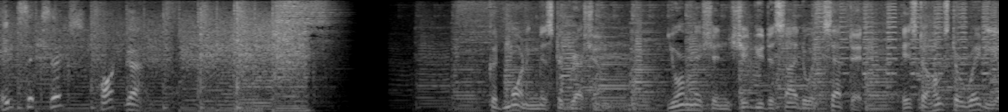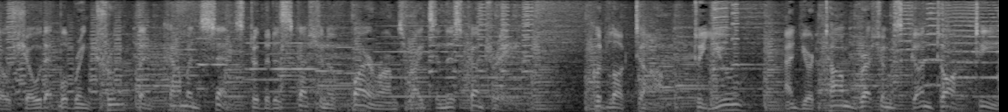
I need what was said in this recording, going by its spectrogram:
866 Talk Gun. Good morning, Mr. Gresham. Your mission, should you decide to accept it, is to host a radio show that will bring truth and common sense to the discussion of firearms rights in this country. Good luck, Tom, to you and your Tom Gresham's Gun Talk team.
